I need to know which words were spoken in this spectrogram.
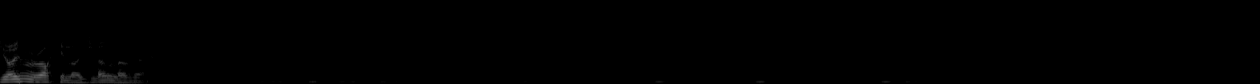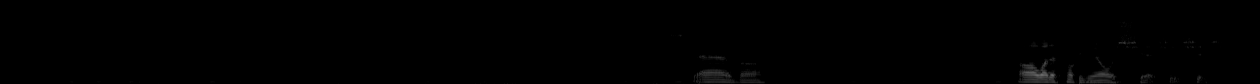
Joys of Rocky Lodge, you gotta love it. Stairs are. Oh, what the fuck is he? Oh shit, shit, shit. shit.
